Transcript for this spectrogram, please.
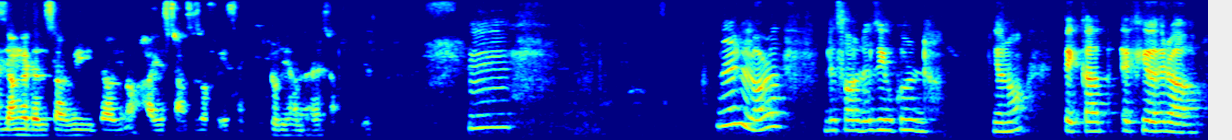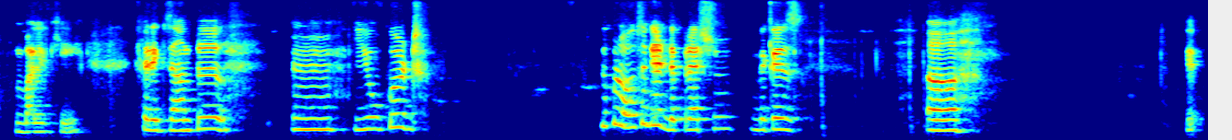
as young adults are we the you know highest chances of facing? Do we have the highest chances? Mm, there are a lot of disorders you could, you know, pick up if you're uh, bulky. For example, mm, you could you could also get depression because uh, it,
